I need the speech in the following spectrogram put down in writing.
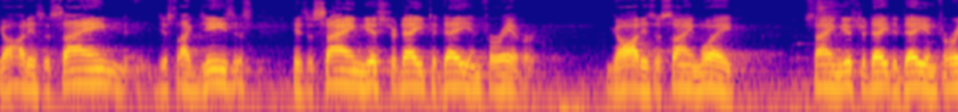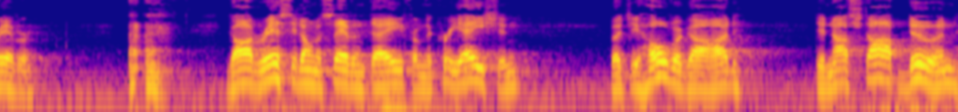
God is the same, just like Jesus is the same yesterday, today, and forever. God is the same way. Same yesterday, today, and forever. God rested on the seventh day from the creation, but Jehovah God did not stop doing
